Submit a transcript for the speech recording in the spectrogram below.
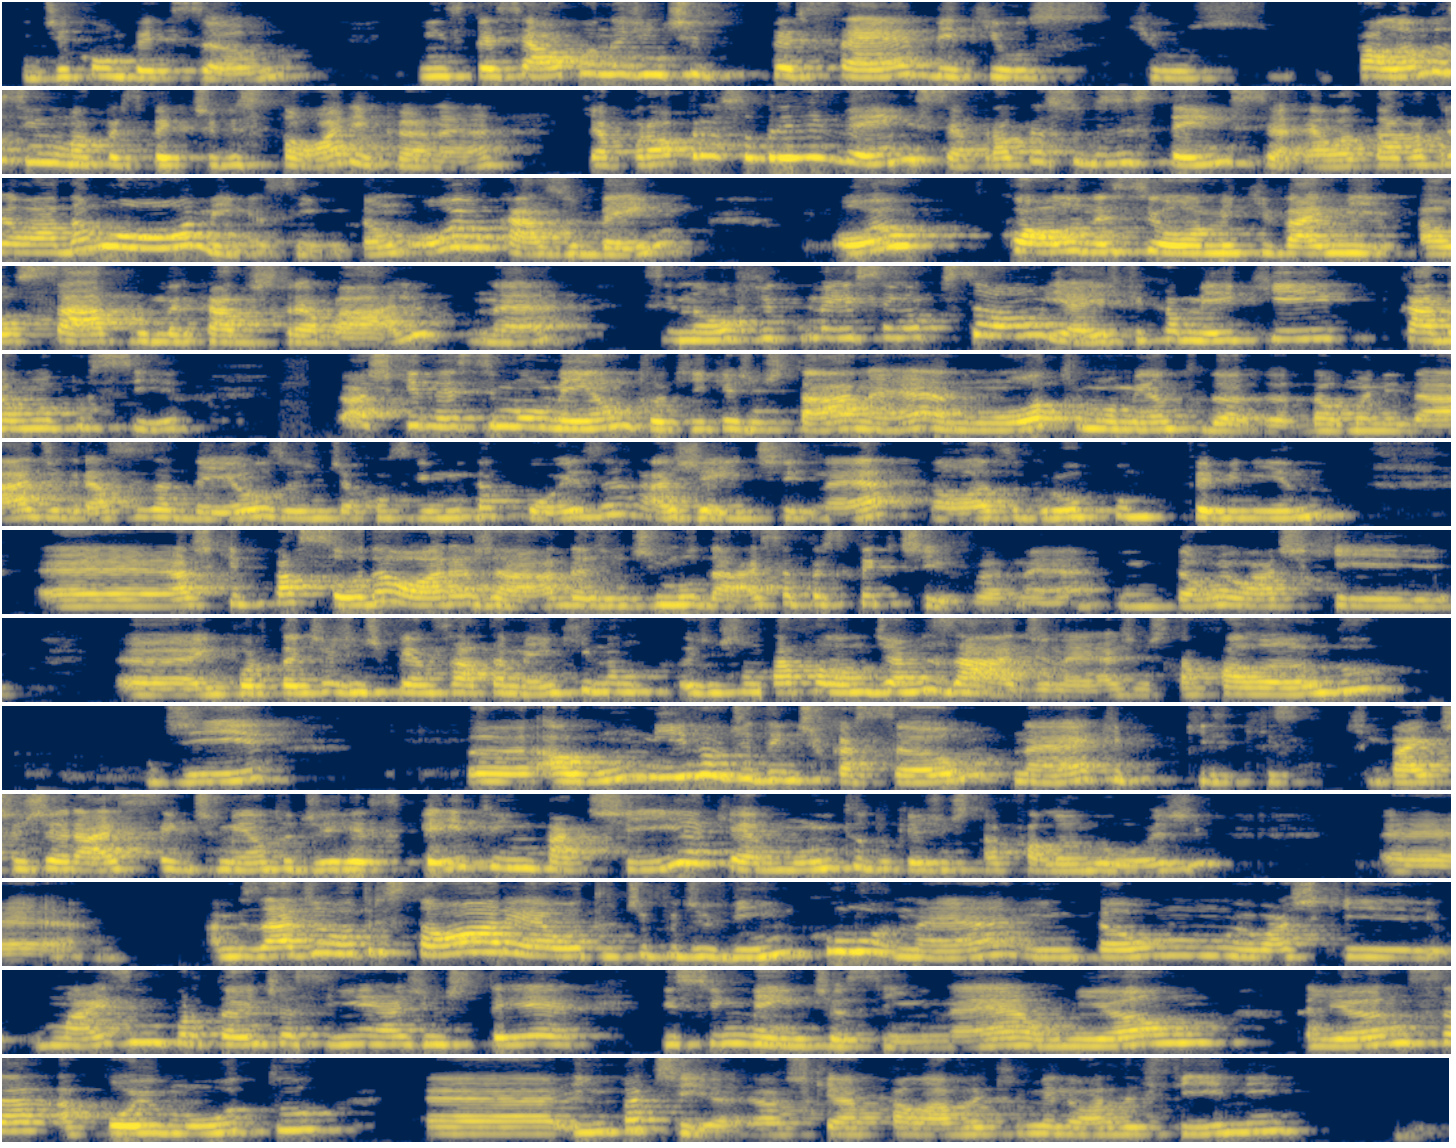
de competição, em especial quando a gente percebe que os, que os falando assim numa perspectiva histórica, né? Que a própria sobrevivência, a própria subsistência, ela estava atrelada ao homem, assim. Então, ou eu caso bem, ou eu colo nesse homem que vai me alçar para o mercado de trabalho, né? Senão eu fico meio sem opção, e aí fica meio que cada uma por si. Eu acho que nesse momento aqui que a gente está, né, num outro momento da, da, da, humanidade, graças a Deus, a gente já conseguiu muita coisa, a gente, né, nós, o grupo feminino, é, acho que passou da hora já da gente mudar essa perspectiva, né? Então, eu acho que é, é importante a gente pensar também que não, a gente não está falando de amizade, né? A gente está falando de uh, algum nível de identificação, né, que, que, que vai te gerar esse sentimento de respeito e empatia, que é muito do que a gente está falando hoje. É, amizade é outra história, é outro tipo de vínculo, né? Então, eu acho que o mais importante, assim, é a gente ter isso em mente, assim, né? União, aliança, apoio mútuo, é, e empatia. Eu acho que é a palavra que melhor define.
